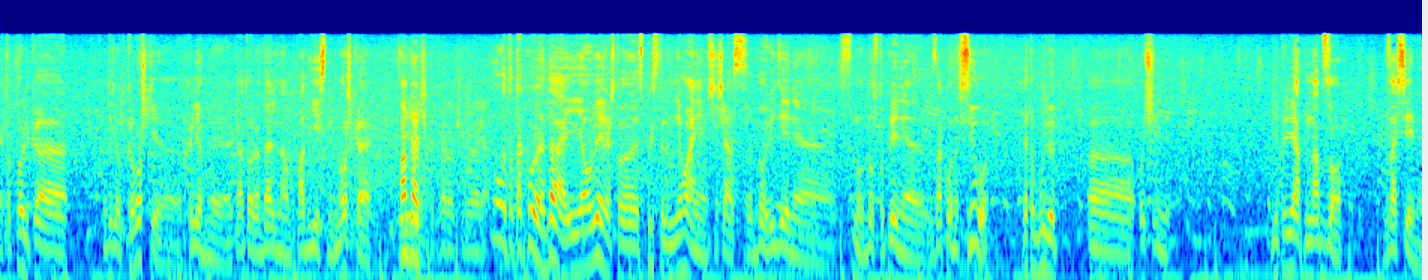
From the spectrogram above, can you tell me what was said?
это только вот эти вот крошки хлебные, которые дали нам подъесть немножко. И- Подачка, короче говоря. Ну, это такое, да, и я уверен, что с пристальным вниманием сейчас до введения, ну, до вступления закона в силу, это будет э, очень неприятный надзор за всеми.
